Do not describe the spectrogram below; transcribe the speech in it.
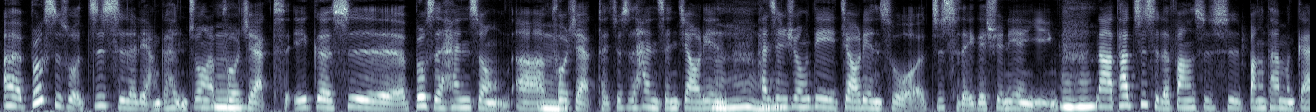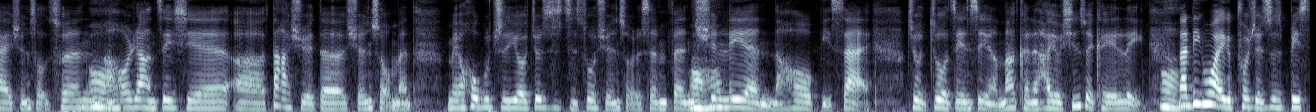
呃，Bruce 所支持的两个很重要的 project，一个是 Bruce Hanson 呃 project，就是汉森教练、汉森兄弟教练所支持的一个训练营。那他支持的方式是帮他们盖选手村，然后让这些呃大学的选手们没有后顾之忧，就是只做选手的身份训练，然后比赛就做这件事情。那可能还有薪水可以领。那另外一个 project 就是 Beast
